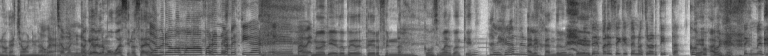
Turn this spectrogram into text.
No cachamos ni una No weá. cachamos ni una ¿Para qué hablamos weá si no sabemos? Ya, pero vamos a ponernos a investigar para ver. No me pierdo Pedro, Pedro Fernández. ¿Cómo se llama el weón que viene? Alejandro. Alejandro ni Pedro. Ese parece que ese es nuestro artista, como Eh, Ale- el segmento.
